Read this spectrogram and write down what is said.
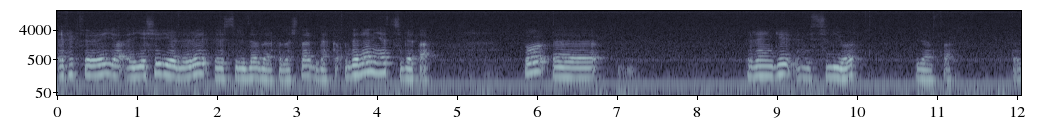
efekt vererek e, yeşil yerleri e, sileceğiz arkadaşlar. Bir dakika. Udereniyet Sveta. Bu e, rengi siliyor. Biraz da. Evet.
